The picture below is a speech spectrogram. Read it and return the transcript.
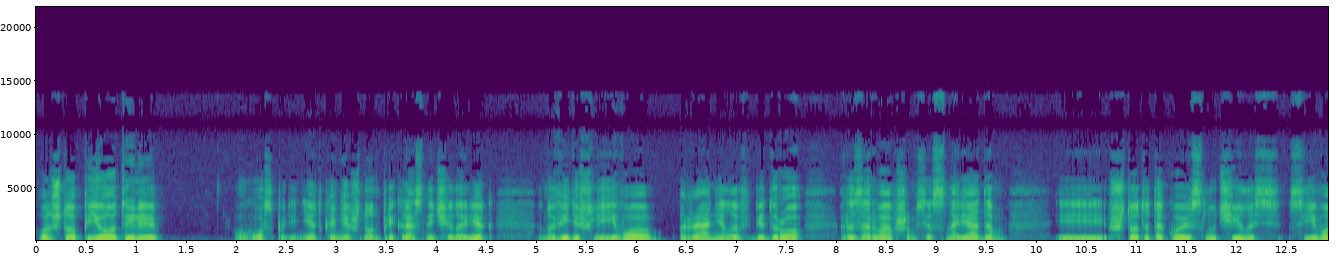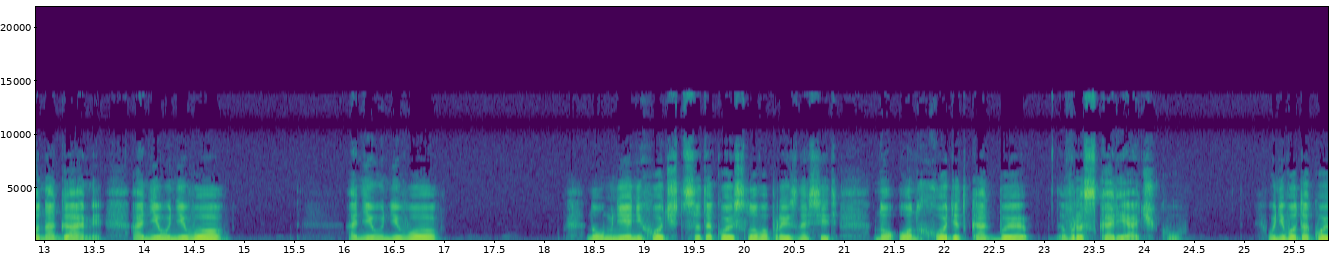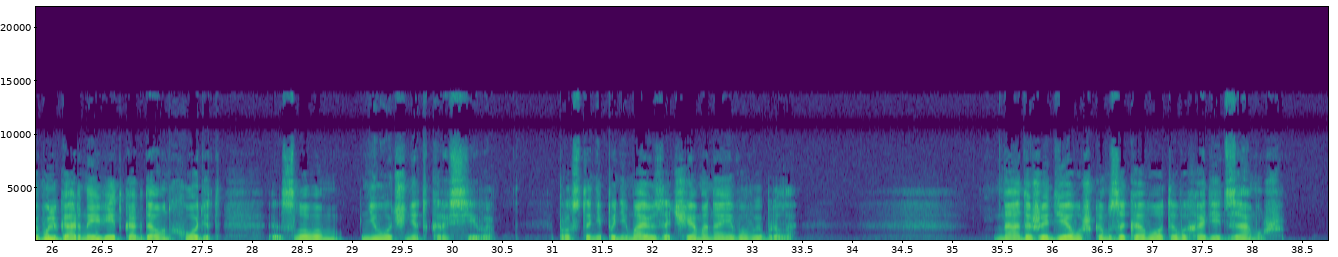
Он что, пьет или... О, Господи, нет, конечно, он прекрасный человек, но, видишь ли, его ранило в бедро разорвавшимся снарядом, и что-то такое случилось с его ногами. Они у него... Они у него... Ну, мне не хочется такое слово произносить, но он ходит как бы в раскорячку. У него такой вульгарный вид, когда он ходит. Словом, не очень это красиво. Просто не понимаю, зачем она его выбрала. Надо же девушкам за кого-то выходить замуж.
